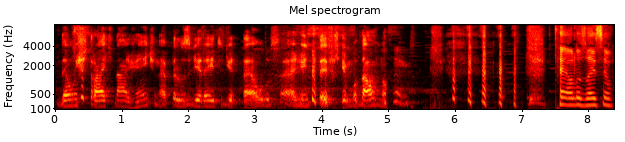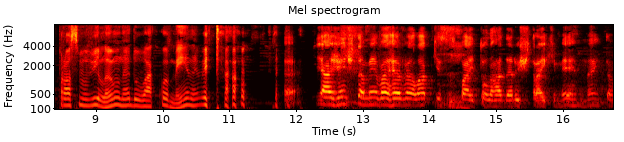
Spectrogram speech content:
deu um strike na gente, né? Pelos direitos de Teolus. A gente teve que mudar o nome. Teolus vai ser o próximo vilão, né? Do Aquaman, né? E tal. É. E a gente também vai revelar, porque esses baitolas já deram strike mesmo, né? Então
